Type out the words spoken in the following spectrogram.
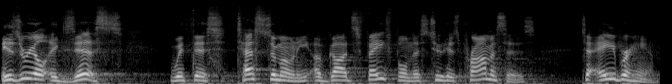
Israel exists with this testimony of God's faithfulness to his promises to Abraham.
